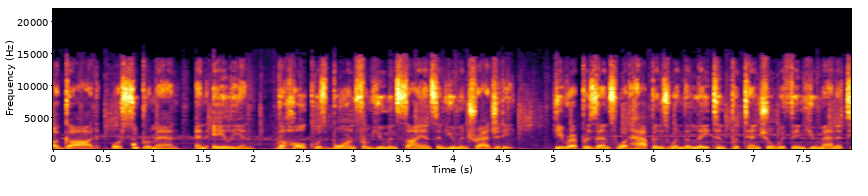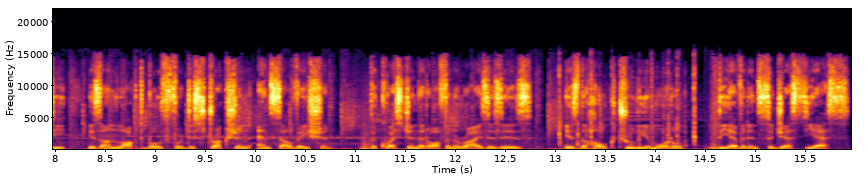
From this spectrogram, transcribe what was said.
a god, or Superman, an alien, the Hulk was born from human science and human tragedy. He represents what happens when the latent potential within humanity is unlocked both for destruction and salvation. The question that often arises is, is the Hulk truly immortal? The evidence suggests yes.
